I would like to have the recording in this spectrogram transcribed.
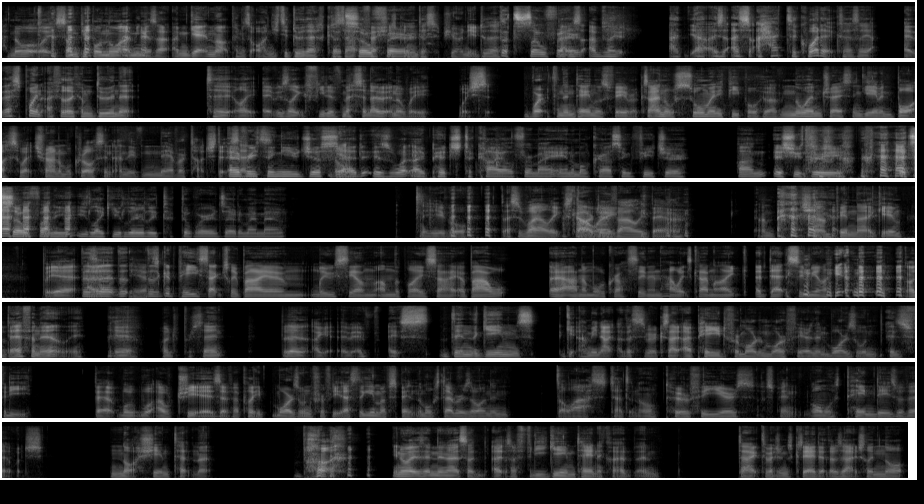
I know, like some people know what I mean. Is that I'm getting up and it's like, oh, I need to do this because that so fish is going to disappear. I need to do this. That's so fair. I was like, I, yeah, I, I, I had to quit it because I was like, at this point, I feel like I'm doing it to like it was like fear of missing out in a way, which worked in Nintendo's favor because I know so many people who have no interest in gaming bought a Switch for Animal Crossing and they've never touched it. Everything you just Yeah. said is what Yeah. I pitched to Kyle for my Animal Crossing feature on issue three. it's so funny. You, like you literally took the words out of my mouth. There you go. This is why I like I Stardew. Valley better. I'm champion that game. But yeah, There's I- a th- yeah. there's a good piece actually by um Lucy on on the play site about uh, Animal Crossing and how it's kind of like a debt simulator. oh, definitely. Yeah, hundred percent. But then I get- it's then the games. I mean, I, this is weird because I, I paid for Modern Warfare and then Warzone is free. But what, what I'll treat it as if I played Warzone for free. That's the game I've spent the most hours on in the last I don't know two or three years. I've spent almost ten days with it, which I'm not ashamed to admit. But you know, and then that's a it's a free game technically, and to Activision's credit, there's actually not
